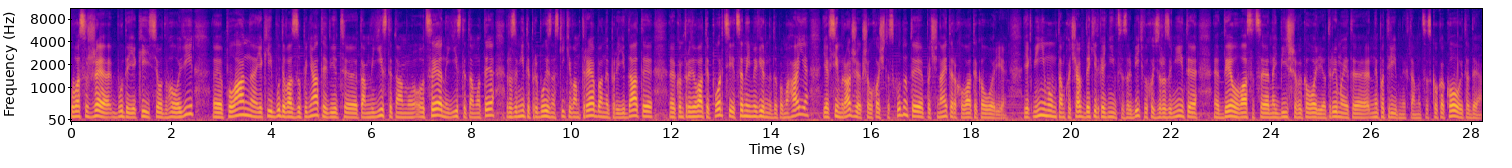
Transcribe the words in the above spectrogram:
у вас вже буде якийсь от в голові е, план, е, який буде вас зупиняти від е, там не їсти там оце, не їсти там оте, розуміти приблизно скільки вам треба, не приїдати, контролювати порції. Це неймовірно допомагає. Я всім раджу, якщо ви хочете схуднути, починайте рахувати калорії. Як мінімум, там, хоча б декілька днів це зробіть, ви хоч зрозумієте, де у вас це найбільше ви калорій отримаєте непотрібних, там це з Кока-Коли та де.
